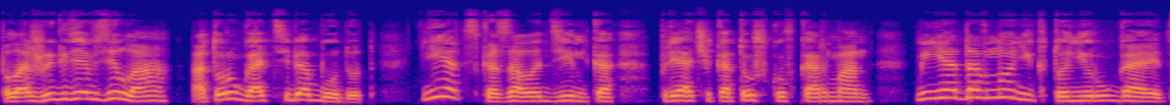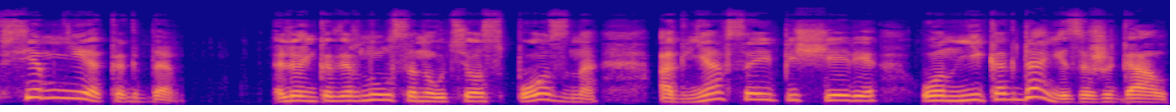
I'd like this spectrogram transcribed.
«Положи, где взяла, а то ругать тебя будут». «Нет», — сказала Динка, пряча катушку в карман, — «меня давно никто не ругает, всем некогда». Ленька вернулся на утес поздно. Огня в своей пещере он никогда не зажигал,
